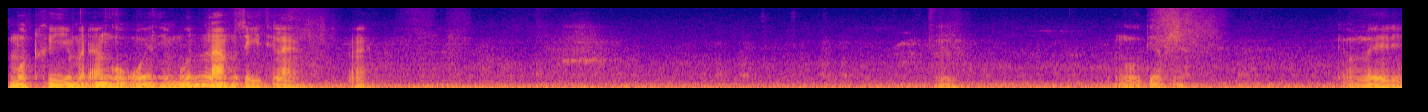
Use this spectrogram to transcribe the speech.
một khi mà đã ngủ thì muốn làm gì thì làm. Đấy. Ừ ngủ tiếp nha kéo lê đi.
